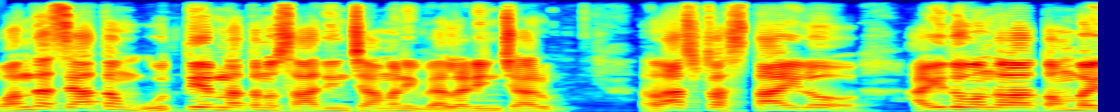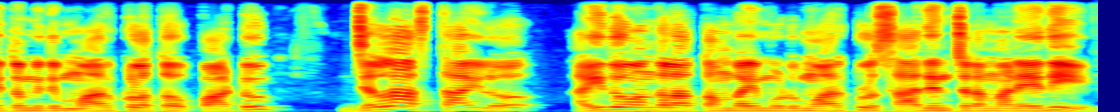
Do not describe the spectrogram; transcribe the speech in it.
వంద శాతం ఉత్తీర్ణతను సాధించామని వెల్లడించారు. రాష్ట్ర స్థాయిలో ఐదు వందల తొంభై తొమ్మిది మార్కులతో పాటు జిల్లా స్థాయిలో ఐదు వందల తొంభై మూడు మార్కులు సాధించడం అనేది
